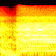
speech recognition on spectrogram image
Bye.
